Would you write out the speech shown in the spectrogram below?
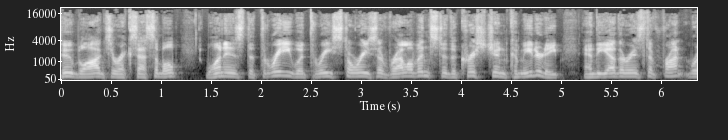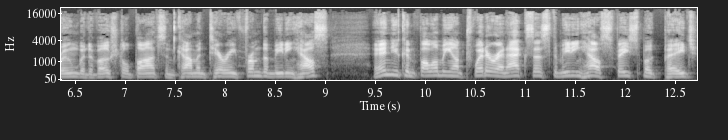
Two blogs are accessible. One is The Three with three stories of relevance to the Christian community, and the other is The Front Room with devotional thoughts and commentary from the Meeting House. And you can follow me on Twitter and access the Meeting House Facebook page.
